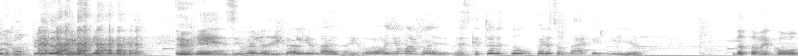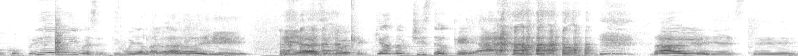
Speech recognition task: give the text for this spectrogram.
un cumplido, güey, fíjate que, que sí me lo dijo alguien una vez, me dijo, oye, Malcolm, es que tú eres todo un personaje, y yo lo tomé como un cumplido, güey, y me sentí muy halagado, y, y ya así como que, ¿qué onda, un chiste o qué? Ah. No, güey, este.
